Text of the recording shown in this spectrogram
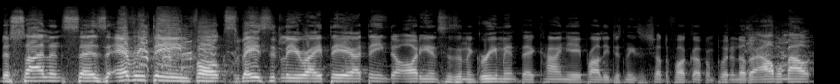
The silence says everything, folks. Basically, right there. I think the audience is in agreement that Kanye probably just needs to shut the fuck up and put another album out.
